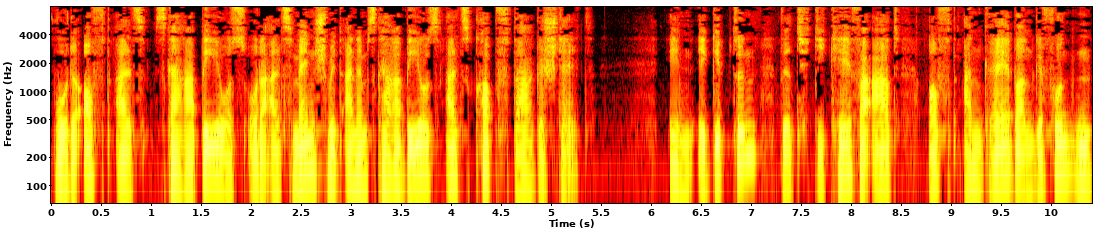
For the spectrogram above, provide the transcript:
wurde oft als Skarabäus oder als Mensch mit einem Skarabäus als Kopf dargestellt. In Ägypten wird die Käferart oft an Gräbern gefunden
